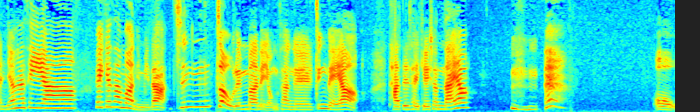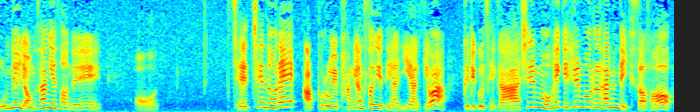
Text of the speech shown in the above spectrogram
안녕하세요. 회계사무원입니다. 진짜 오랜만에 영상을 찍네요. 다들 잘 계셨나요? 어, 오늘 영상에서는 어, 제 채널의 앞으로의 방향성에 대한 이야기와 그리고 제가 실무, 회계 실무를 하는 데 있어서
